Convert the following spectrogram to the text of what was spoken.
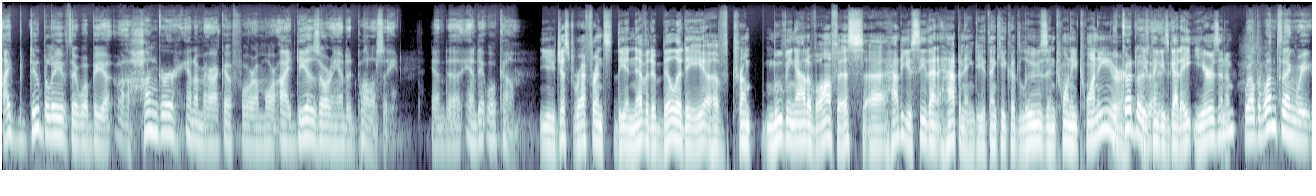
I do believe there will be a, a, hunger in America for a more ideas-oriented policy, and uh, and it will come. You just referenced the inevitability of Trump moving out of office. Uh, how do you see that happening? Do you think he could lose in 2020, or could lose. do you think he's got eight years in him? Well, the one thing we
